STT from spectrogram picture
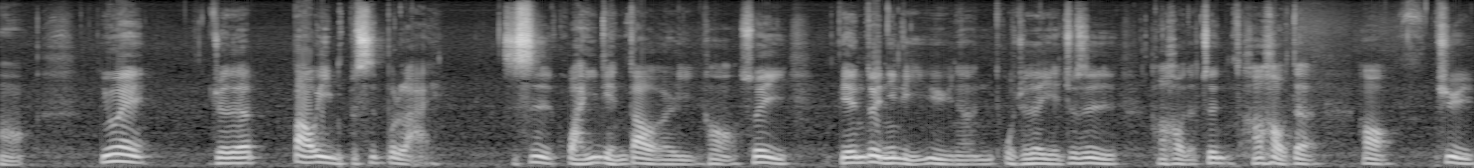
哦，因为觉得报应不是不来，只是晚一点到而已，哈，所以别人对你礼遇呢，我觉得也就是好好的尊，好好的。哦，去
